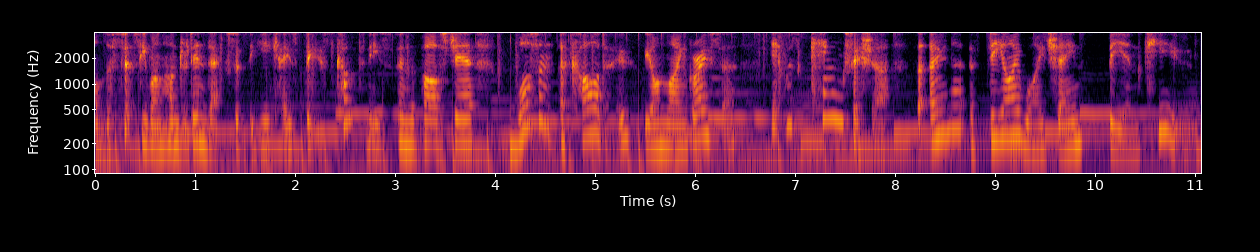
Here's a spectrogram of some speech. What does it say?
on the FTSE 100 index of the UK's biggest companies in the past year wasn't Ocado, the online grocer, it was Kingfisher, the owner of DIY chain B&Q.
